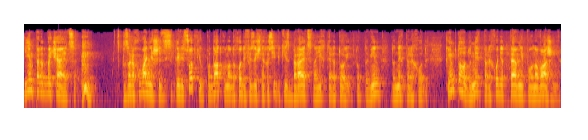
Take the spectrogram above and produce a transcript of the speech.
їм передбачається зарахування 60% податку на доходи фізичних осіб, які збираються на їх території. Тобто він до них переходить. Крім того, до них переходять певні повноваження,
